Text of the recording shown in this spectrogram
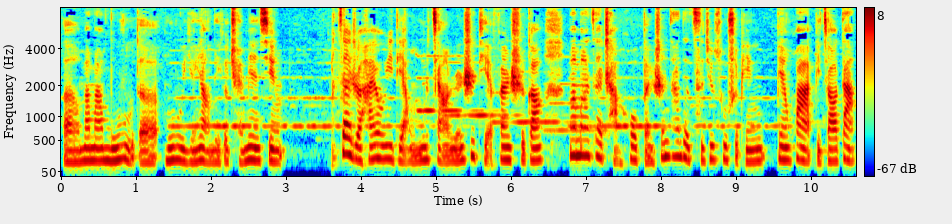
呃妈妈母乳的母乳营养的一个全面性？再者还有一点，我们讲人是铁，饭是钢，妈妈在产后本身她的雌激素水平变化比较大，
